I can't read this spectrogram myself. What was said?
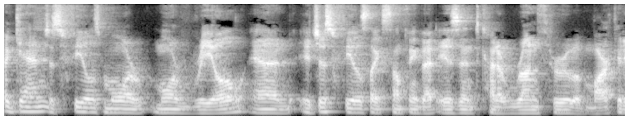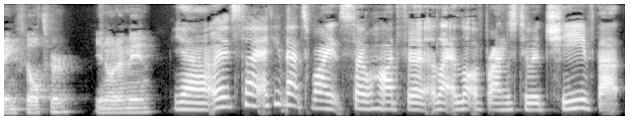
again just feels more more real and it just feels like something that isn't kind of run through a marketing filter. You know what I mean? Yeah, it's like I think that's why it's so hard for like a lot of brands to achieve that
